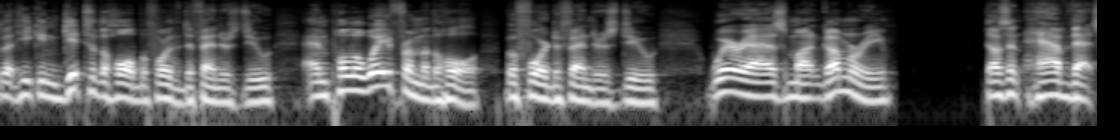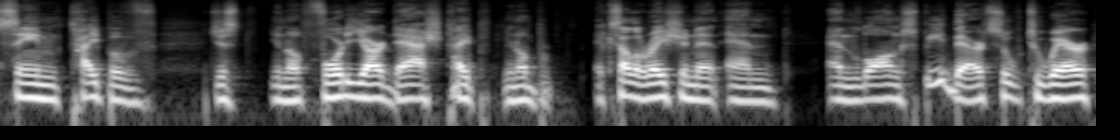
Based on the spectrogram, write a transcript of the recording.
so that he can get to the hole before the defenders do and pull away from the hole before defenders do. Whereas Montgomery doesn't have that same type of just, you know, 40 yard dash type, you know, acceleration and, and, and long speed there. So to where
